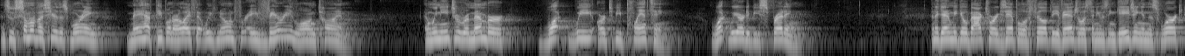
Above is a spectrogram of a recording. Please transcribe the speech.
And so, some of us here this morning, may have people in our life that we've known for a very long time. And we need to remember what we are to be planting, what we are to be spreading. And again, we go back to our example of Philip the evangelist, and he was engaging in this work.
